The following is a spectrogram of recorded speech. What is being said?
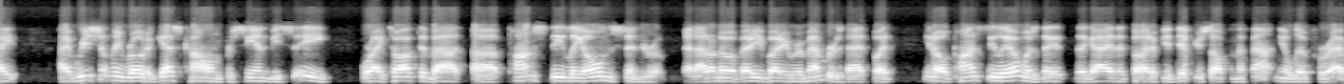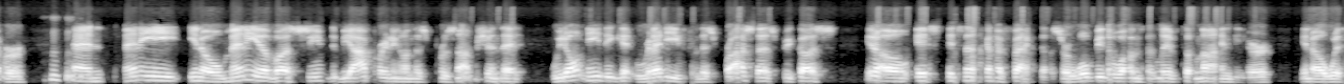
I, I recently wrote a guest column for CNBC where I talked about uh, Ponce de Leon syndrome, and I don't know if anybody remembers that, but you know, Ponce de Leon was the the guy that thought if you dip yourself in the fountain, you'll live forever. and many, you know, many of us seem to be operating on this presumption that we don't need to get ready for this process because you know it's it's not going to affect us, or we'll be the ones that live till 90, or you know, with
